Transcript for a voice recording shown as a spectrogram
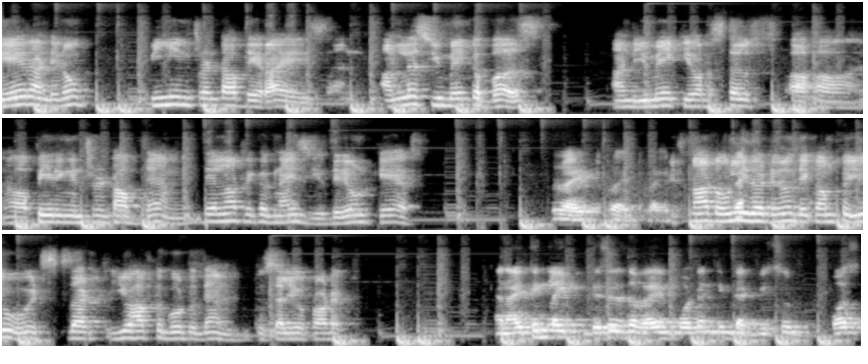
there and you know be in front of their eyes and unless you make a buzz and you make yourself uh, uh, you know, appearing in front of them they'll not recognize you they don't care Right, right, right. it's not only that you know they come to you it's that you have to go to them to sell your product And I think like this is the very important thing that we should first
